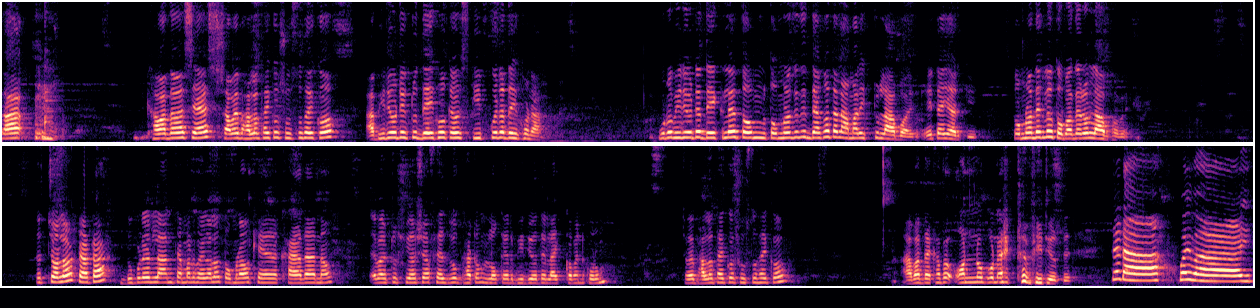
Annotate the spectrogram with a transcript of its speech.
তা খাওয়া দাওয়া শেষ, সবাই ভালো থেকো, সুস্থ থেকো। আর ভিডিওটা একটু দেখো, কেউ স্কিপ করে দেখো না। পুরো ভিডিওটা দেখলে তোম- তোমরা যদি দেখো, তাহলে আমার একটু লাভ হয়, এটাই আর কি। তোমরা দেখলে তোমাদেরও লাভ হবে। তো চলো, টাটা। দুপুরের লাঞ্চ আমার হয়ে গেল, তোমরাও খেয়ে খাওয়া দাওয়া নাও। এবার একটু শুয়ে শুয়ে ফেসবুক ঘাটুন লোকের ভিডিওতে লাইক কমেন্ট করুন সবাই ভালো থাকো, সুস্থ থাকো। আবার দেখাবে অন্য কোনো একটা ভিডিওতে। টাটা বাই বাই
